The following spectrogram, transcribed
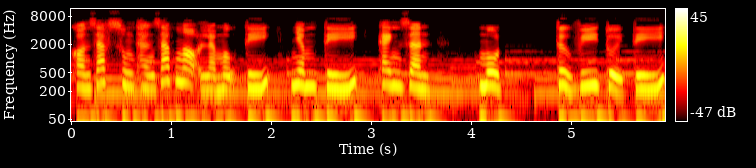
Con giáp xung tháng Giáp Ngọ là Mậu Tý, Nhâm Tý, Canh Dần. 1. Tử vi tuổi Tý,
